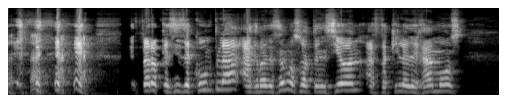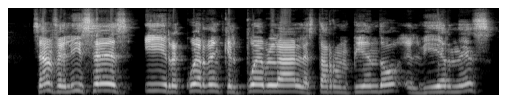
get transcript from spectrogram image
espero que sí se cumpla. Agradecemos su atención. Hasta aquí le dejamos. Sean felices y recuerden que el Puebla la está rompiendo el viernes.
